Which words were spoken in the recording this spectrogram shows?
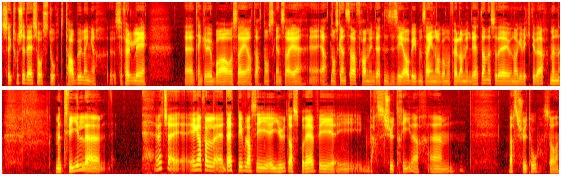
Så jeg tror ikke det er så stort tabu lenger. Selvfølgelig tenker det er jo bra å si at 18-årsgrensa er er 18-årsgrensa fra myndighetenes side, og Bibelen sier noe om å følge myndighetene, så det er jo noe viktig der. Men, men tvil eh, Jeg vet ikke. Jeg, i hvert fall, det er et bibelvers i Judas brev i, i vers 23 der. Um, vers 22 står det.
